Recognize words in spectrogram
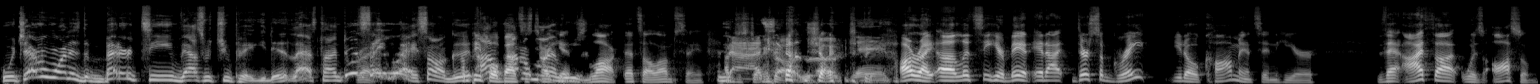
whichever one is the better team. That's what you pick. You did it last time. Do it right. the same way. It's all good. Some people about to start getting losing. locked. That's all I'm saying. I'm nah, just all, all right. Uh, let's see here, man. And I there's some great you know comments in here that I thought was awesome.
